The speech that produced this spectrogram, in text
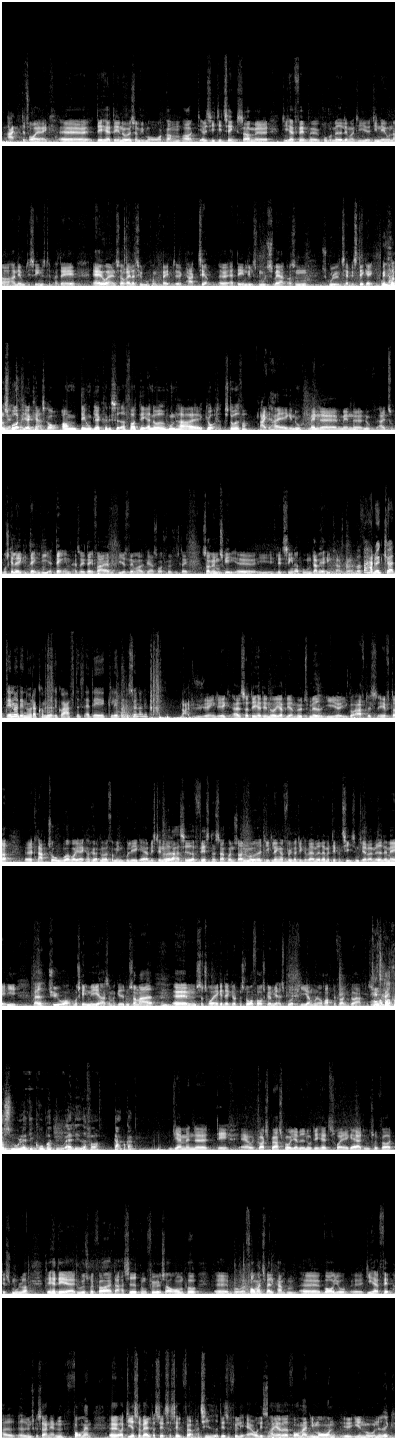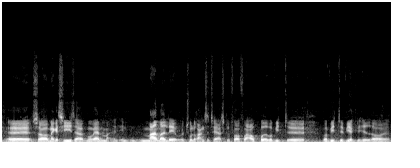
Nej, det tror jeg ikke. Øh, det her det er noget, som vi må overkomme. Og jeg vil sige, de ting, som øh, de her fem øh, gruppemedlemmer, de, øh, de nævner og har nævnt de seneste par dage, er jo af en så relativt ukonkret øh, karakter, øh, at det er en lille smule svært at sådan skulle tage bestik af. Men har du spurgt Pia Kærsgaard, om det, hun bliver kritiseret for, det er noget, hun har øh, gjort, stået for? Nej, det har jeg ikke nu, men, øh, men øh, nu, altså, måske heller ikke i dag lige af dagen. Altså i dag fejrer vi 75 års fødselsdag, så men måske øh, i lidt senere på ugen, der vil jeg helt klart spørge. Hvorfor har du ikke gjort det, når det er noget, der kom ud i går aftes? Er det ikke lidt besynderligt? Nej, det synes jeg egentlig ikke. Altså det her det er noget, jeg bliver mødt med i, i går aftes efter øh, knap to uger, hvor jeg ikke har hørt noget fra mine kollegaer. Hvis det er noget, der har siddet og festnet sig på en sådan måde, at de ikke længere føler, at de kan være medlem af det parti, som de har været medlem af i hvad, 20 år, måske mere, og som har givet dem så meget, mm. øhm, så tror jeg ikke, at det har gjort den store forskel, om jeg havde spurgt Pia, om hun havde råbt det folk i går aftes. Hans, hvorfor smuldrer de grupper, du er leder for, gang på gang? Jamen, øh, det er jo et godt spørgsmål. Jeg ved nu, det her tror jeg ikke er et udtryk for, at det smuldrer. Det her det er et udtryk for, at der har siddet nogle følelser ovenpå øh, på øh, formandsvalgkampen, øh, hvor jo øh, de her fem havde, havde ønsket sig en anden formand, øh, og de har så valgt at sætte sig selv før partiet, og det er selvfølgelig ærgerligt. Nu har jeg været formand i morgen øh, i en måned, ikke? Øh, så man kan sige, at der må være en, en, en meget, meget lav tolerancetærskel for at få afprøvet, hvorvidt, øh, hvorvidt øh, virkelighed og, øh,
